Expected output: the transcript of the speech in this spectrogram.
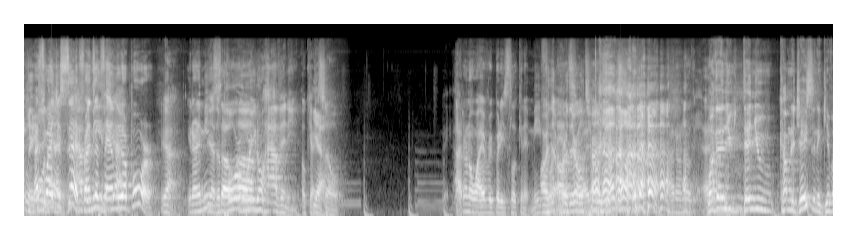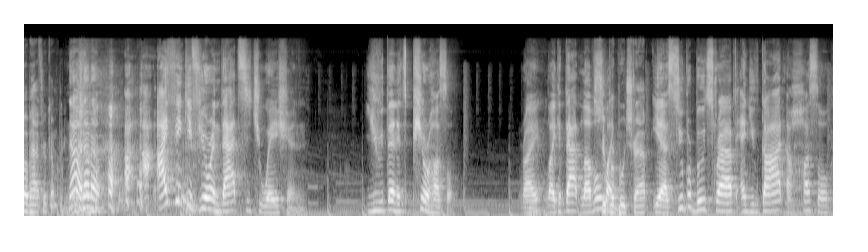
Exactly. That's what I just said. Have Friends and family yeah. are poor. Yeah. You know what I mean? Yeah, the So, poor uh, or you don't have any. Okay, yeah. so I don't know why everybody's looking at me. are for there an are there answer. alternatives? I don't know. Well, then you then you come to Jayson and give up half your company. No, no, no. I, I, I think if you're in that situation, you then it's pure hustle, right? Mm. Like at that level, Super like, bootstrap. Yeah, super bootstrapped, and you've got a hustle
